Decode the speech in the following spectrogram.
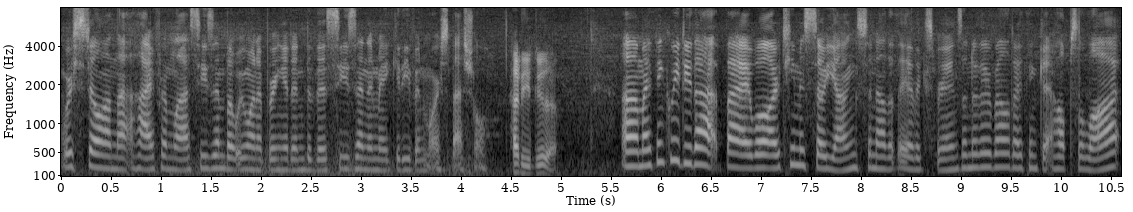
we're still on that high from last season, but we want to bring it into this season and make it even more special. How do you do that? Um, I think we do that by well, our team is so young, so now that they have experience under their belt, I think it helps a lot.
